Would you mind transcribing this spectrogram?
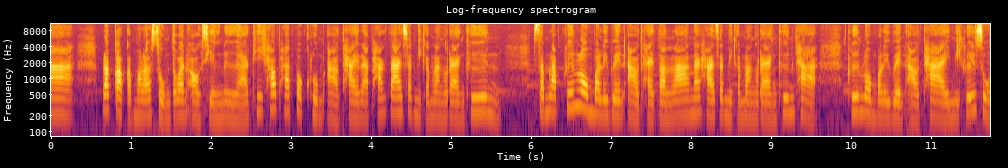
2565 ประกอบกับมรสุมตะวันออกเฉียงเหนือที่เข้าพัดปกคลุมอ่าวไทยและภาคใต้จะมีกำลังแรงขึ้นสำหรับคลื่นลมบริเวณอ่าวไทยตอนล่างนะคะ จะมีกำลังแรงขึ้นค่ะ คลื่นลมบริเวณอ่าวไทยมีคลื่นสูง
